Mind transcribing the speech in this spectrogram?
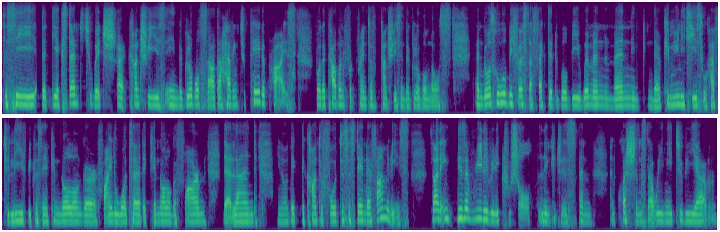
to see the, the extent to which uh, countries in the global south are having to pay the price for the carbon footprint of countries in the global north. And those who will be first affected will be women and men in, in, their communities who have to leave because they can no longer find water, they can no longer farm their land, you know, they, they can't afford to sustain their families. So I think these are really, really crucial linkages and, and questions that we need to be um,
